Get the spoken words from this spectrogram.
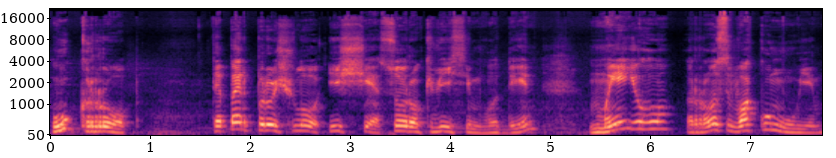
укроп. Тепер пройшло іще 48 годин. Ми його розвакумуємо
